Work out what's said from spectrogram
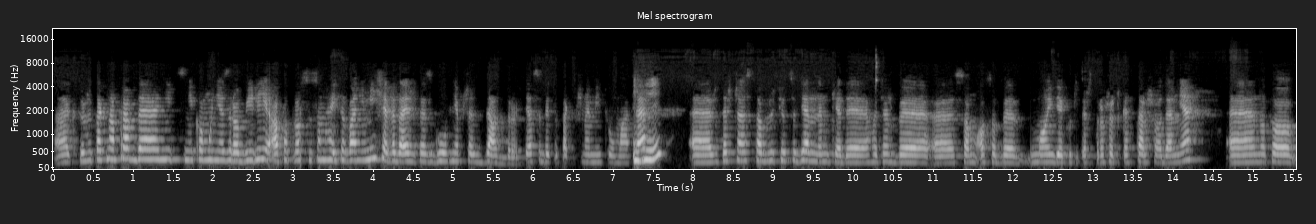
e, którzy tak naprawdę nic nikomu nie zrobili, a po prostu są hejtowani. Mi się wydaje, że to jest głównie przez zazdrość. Ja sobie to tak przynajmniej tłumaczę. Mhm. Że też często w życiu codziennym, kiedy chociażby są osoby w moim wieku, czy też troszeczkę starsze ode mnie, no to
